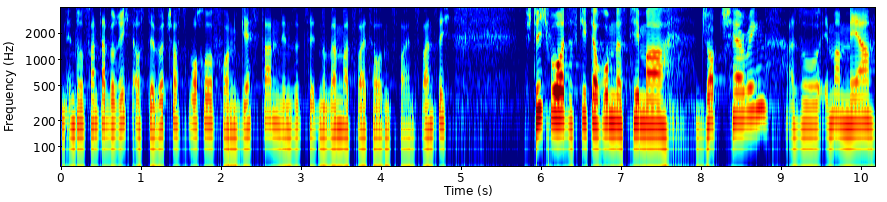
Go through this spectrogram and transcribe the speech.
Ein interessanter Bericht aus der Wirtschaftswoche von gestern, dem 17. November 2022. Stichwort, es geht darum, das Thema Jobsharing, also immer mehr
